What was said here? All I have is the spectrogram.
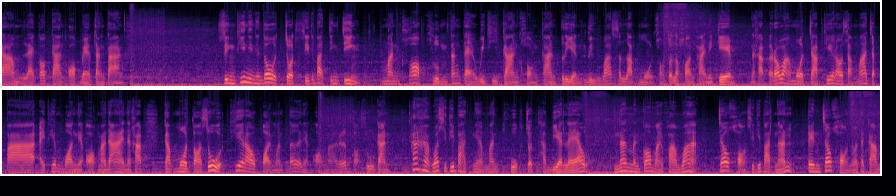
กรรม และก็การออกแบบต่างๆ สิ่งที่ Nintendo จดสิทธิบัตรจริง ๆ มันครอบคลุมตั้งแต่วิธีการของการเปลี่ยน หรือว่าสลับโหมดของตัวละครภายในเกมนะครับระหว่างโหมดจับที่เราสามารถจะปาไอเทมบอลเนี่ยออกมาได้นะครับกับโหมดต่อสู้ที่เราปล่อยมอนเตอร์เนี่ยออกมาเริ่มต่อสู้กัน ถ้าหากว่าสิทธิบัตรเนี่ยมันถูกจดทะเบียนแล้ว นั่นมันก็หมายความว่า เจ้าของสิทธิบัตรนั้น เป็นเจ้าของนวัตกรรม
